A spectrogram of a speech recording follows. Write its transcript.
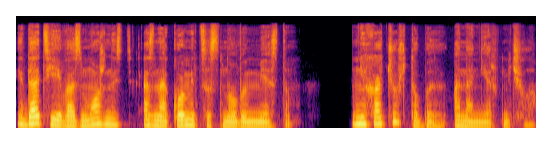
и дать ей возможность ознакомиться с новым местом. Не хочу, чтобы она нервничала.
